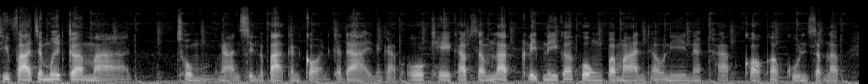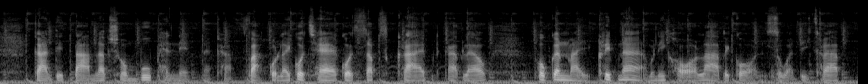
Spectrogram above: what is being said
ที่ฟ้าจะมืดก็มาชมงานศิลปะกันก่อนก็ได้นะครับ โอเคครับสำหรับคลิปนี้ก็คงประมาณเท่านี้นะครับ ขอขอบคุณสำหรับการติดตามรับชมบูแพนเน็ตนะครับ ฝากกดไลค์กดแชร์กด subscribe นะครับแล้วพบกันใหม่คลิปหน้าวันนี้ขอลาไปก่อน สวัสดีครับ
